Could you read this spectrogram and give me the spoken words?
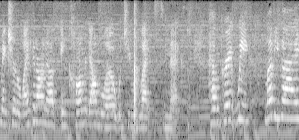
make sure to like it on up, and comment down below what you would like to see next. Have a great week. Love you guys.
